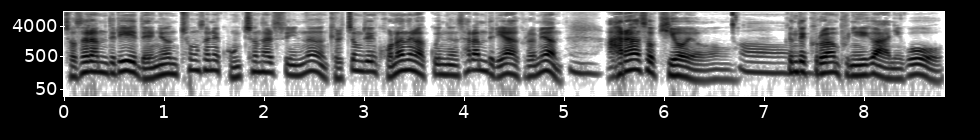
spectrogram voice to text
저 사람들이 내년 총선에 공천할 수 있는 결정적인 권한을 갖고 있는 사람들이야. 그러면 음. 알아서 기어요. 어. 근데 그러한 분위기가 아니고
